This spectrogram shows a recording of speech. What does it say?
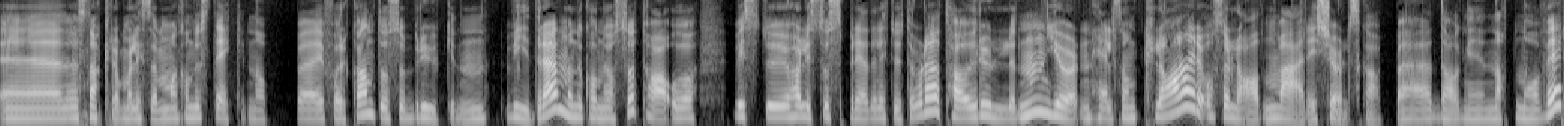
eh, Når vi snakker om å liksom Man kan jo steke den opp eh, i forkant, og så bruke den videre, men du kan jo også ta og Hvis du har lyst til å spre det litt utover, det, ta og rulle den, gjøre den helt sånn klar, og så la den være i kjøleskapet dagen natten over.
